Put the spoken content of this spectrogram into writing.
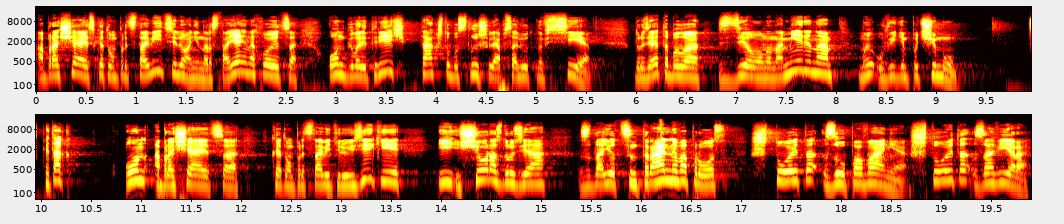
обращаясь к этому представителю, они на расстоянии находятся, он говорит речь так, чтобы слышали абсолютно все. Друзья, это было сделано намеренно, мы увидим почему. Итак, он обращается к этому представителю Изекии и еще раз, друзья, задает центральный вопрос, что это за упование, что это за вера.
